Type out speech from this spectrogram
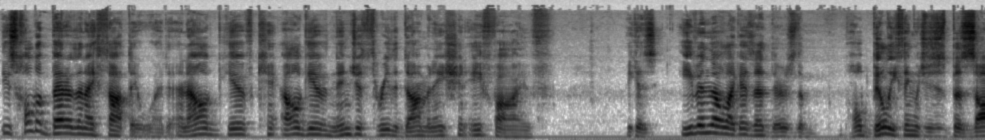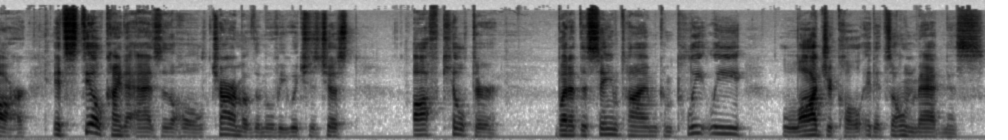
these hold up better than I thought they would, and I'll give I'll give Ninja Three: The Domination a five, because even though, like I said, there's the whole Billy thing, which is just bizarre, it still kind of adds to the whole charm of the movie, which is just off kilter, but at the same time completely logical in its own madness.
